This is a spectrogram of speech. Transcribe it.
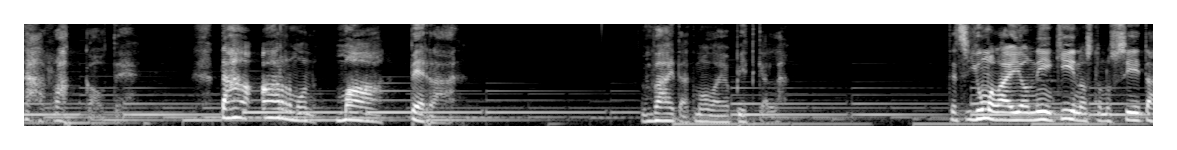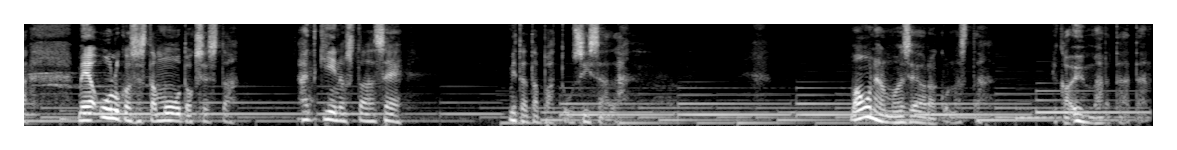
tähän rakkauteen, tähän armon maa perään. Väitän, että me ollaan jo pitkällä. Tietysti Jumala ei ole niin kiinnostunut siitä meidän ulkoisesta muutoksesta. Hän kiinnostaa se, mitä tapahtuu sisällä. Mä unelmoin seurakunnasta, joka ymmärtää tämän.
